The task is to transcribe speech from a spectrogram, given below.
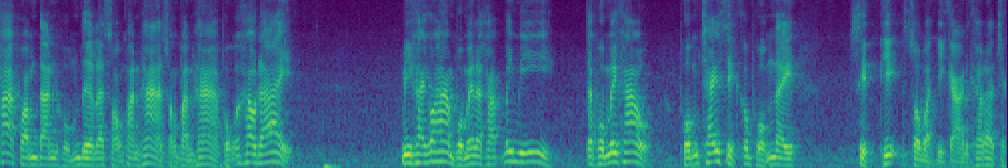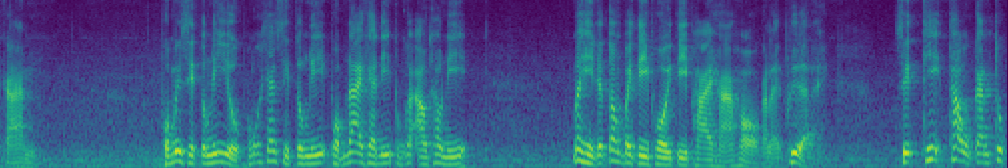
ค่าความดันผมเดือนละสองพันห้าสองพันห้าผมก็เข้าได้ มีใครก็ห้ามผมไหมล่ะครับ ไม่มี แต่ผมไม่เข้า ผมใช้สิทธิ์ของผมในสิทธิสวัสดิการข้าราชการ ผมมีสิทธิ์ตรงนี้อยู่ ผมก็ใช้สิทธิ์ตรงนี้ ผมได้แค่นี้ ผมก็เอาเท่านี้ ไม่เห็นจะต้องไปตีโพยตีพายหาหอกอะไรเพื่ออะไร สิทธิเท่ากันทุก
